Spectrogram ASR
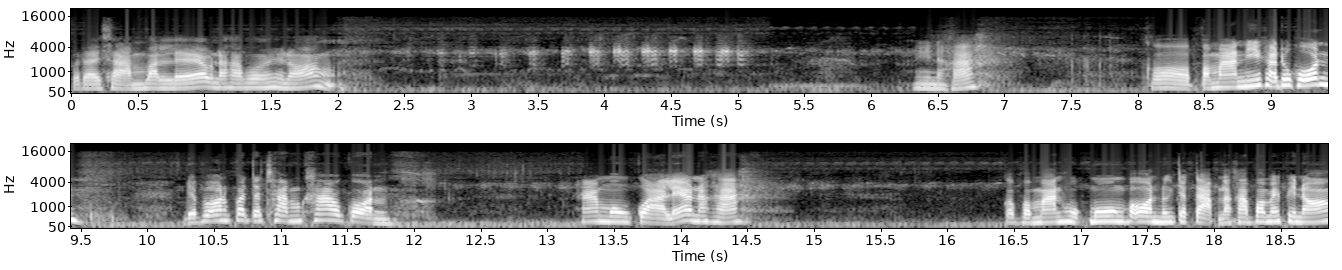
ก็ได้สามวันแล้วนะคะพ่อแม่พี่น้อง นี่นะคะ ก็ประมาณนี้ค่ะทุกคน เดี๋ยวปออนก็จะชำข้าวก่อนห้าโมงกว่าแล้วนะคะ ก็ประมาณหกโมงปาออนถึงจะกลับนะคะพ่อแม่พี่น้อง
